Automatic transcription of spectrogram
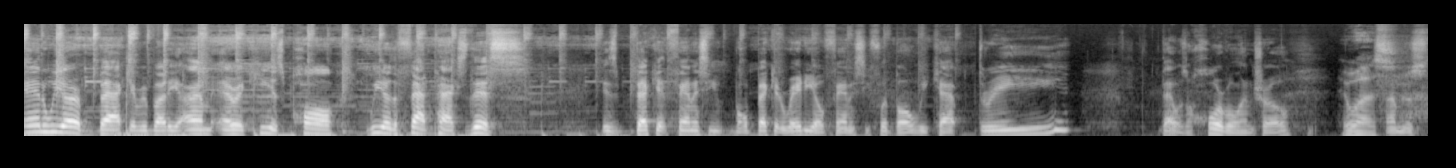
And we are back, everybody. I'm Eric. He is Paul. We are the Fat Packs. This is Beckett Fantasy, well, Beckett Radio Fantasy Football Recap 3. That was a horrible intro. It was, I'm just,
